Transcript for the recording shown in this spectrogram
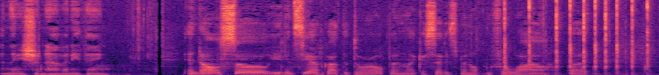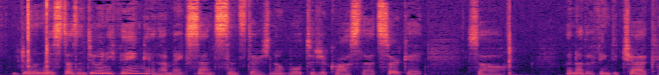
and then you shouldn't have anything. And also, you can see I've got the door open. Like I said, it's been open for a while, but doing this doesn't do anything, and that makes sense since there's no voltage across that circuit. So, another thing to check.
